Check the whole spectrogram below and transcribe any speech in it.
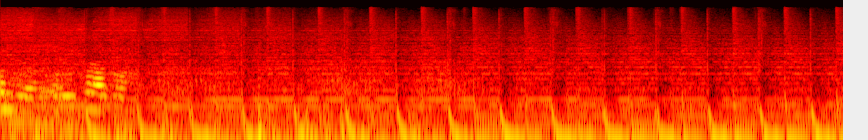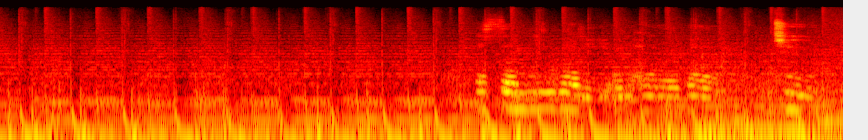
Assembly in progress. Assembly ready in Hangar Bay. 2.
